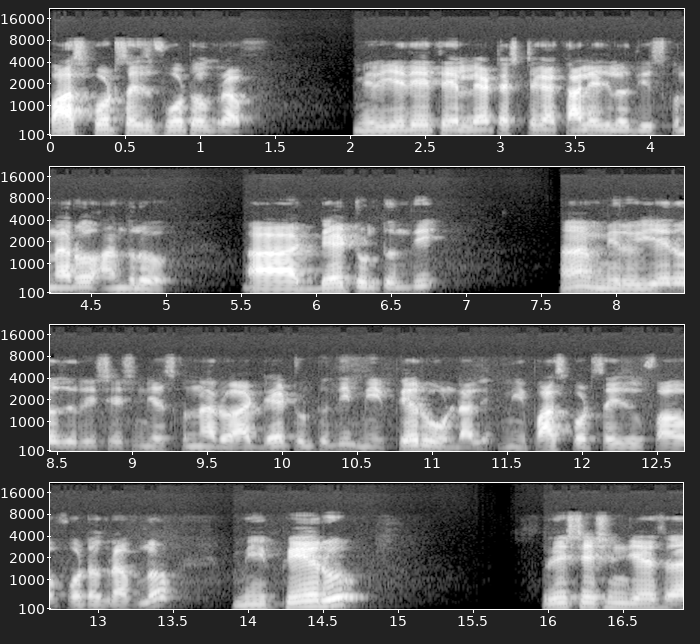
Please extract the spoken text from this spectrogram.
పాస్పోర్ట్ సైజ్ ఫోటోగ్రాఫ్ మీరు ఏదైతే లేటెస్ట్గా కాలేజీలో తీసుకున్నారో అందులో ఆ డేట్ ఉంటుంది. మీరు ఏ రోజు రిజిస్ట్రేషన్ చేసుకున్నారో ఆ డేట్ ఉంటుంది. మీ పేరు ఉండాలి. మీ పాస్పోర్ట్ సైజు ఫోటోగ్రాఫ్లో మీ పేరు రిజిస్ట్రేషన్ చేసే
